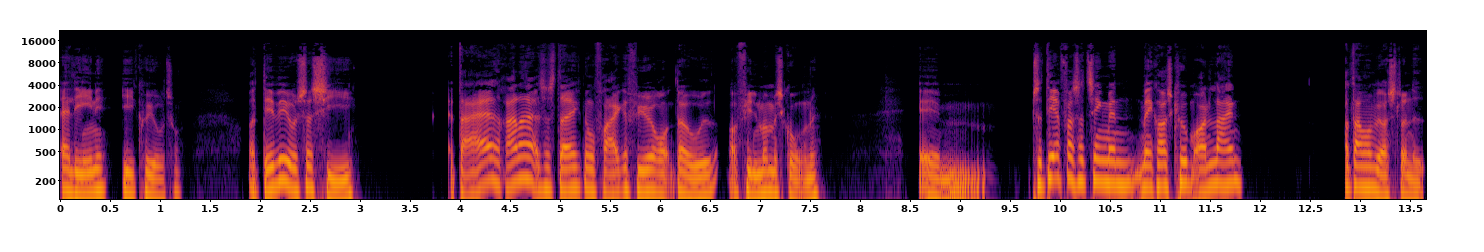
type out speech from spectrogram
alene i Kyoto. Og det vil jo så sige, at der er, render altså stadig nogle frække fyre rundt derude og filmer med skoene. Øhm, så derfor så tænker man, man kan også købe dem online, og der må vi også slå ned.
